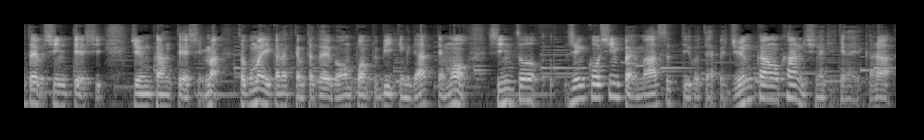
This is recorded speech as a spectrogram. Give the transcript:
例えば心停止、循環停止、まあ、そこまでいかなくても、例えばオンポンプビーティングであっても、心臓、人工心肺を回すっていうことはやっぱり循環を管理しなきゃいけないから、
